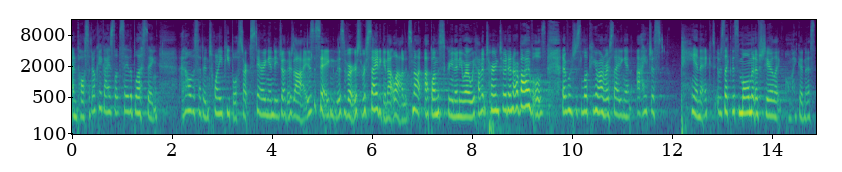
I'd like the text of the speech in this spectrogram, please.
and Paul said, Okay, guys, let's say the blessing. And all of a sudden, 20 people start staring into each other's eyes, saying this verse, reciting it out loud. It's not up on the screen anywhere. We haven't turned to it in our Bibles. Everyone's just looking around, reciting it. I just panicked. It was like this moment of sheer, like, oh my goodness,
